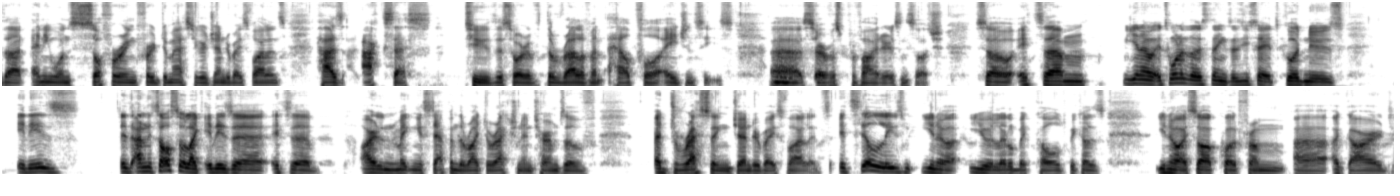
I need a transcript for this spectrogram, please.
that anyone suffering for domestic or gender based violence has access to the sort of the relevant helpful agencies uh, mm. service providers and such so it's um you know it's one of those things as you say it's good news it is and it's also like it is a it's a Ireland making a step in the right direction in terms of addressing gender-based violence. It still leaves you know you a little bit cold because you know I saw a quote from uh, a guard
